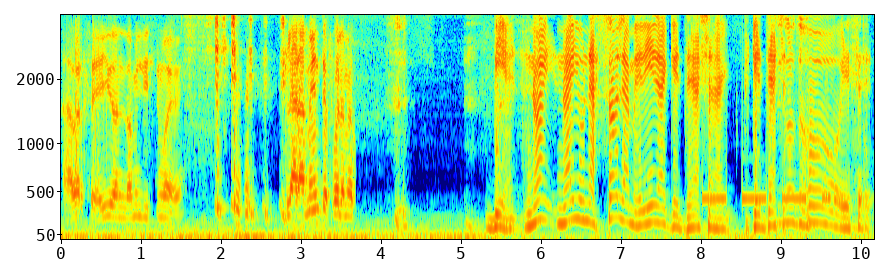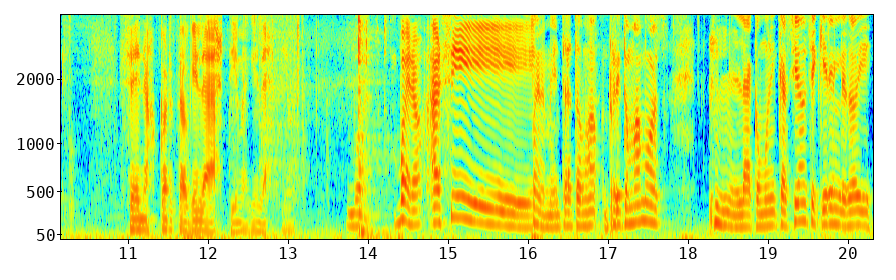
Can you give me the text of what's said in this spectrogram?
haberse ido en el 2019. Claramente fue lo mejor. Bien, no hay, no hay una sola medida que te haya. Que te haya se, se nos cortó, qué lástima, qué lástima. Bueno, así. Bueno, mientras toma- retomamos la comunicación, si quieren les doy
